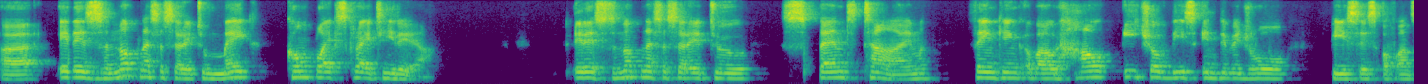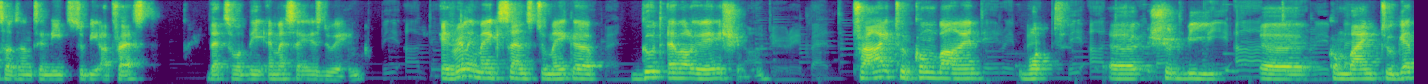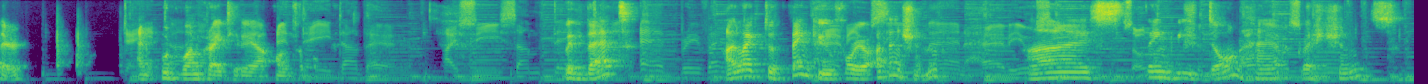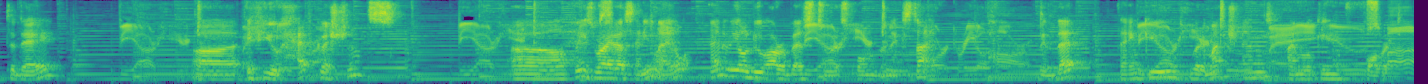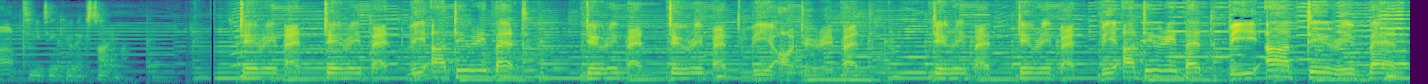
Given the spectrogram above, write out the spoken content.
Uh, it is not necessary to make complex criteria. It is not necessary to spend time thinking about how each of these individual pieces of uncertainty needs to be addressed. That's what the MSA is doing. It really makes sense to make a good evaluation try to combine what uh, should be uh, combined together and put one criteria on top of it. With that, I'd like to thank you for your attention. I think we don't have questions today. Uh, if you have questions, uh, please write us an email and we'll do our best to respond the next time. With that, thank you very much and I'm looking forward to meeting you next time. Diribet, Diribet, we are Diribet. Diribet, Diribet, we are Diribet. Diribet, Diribet, we are Diribet, we are Diribet.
